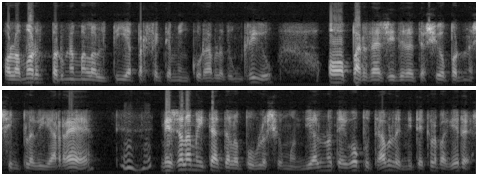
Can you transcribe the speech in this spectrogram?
O la mort per una malaltia perfectament curable d'un criu, o per deshidratació per una simple diarrea, Uh -huh. Més de la meitat de la població mundial no té aigua potable ni té clavegueres.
